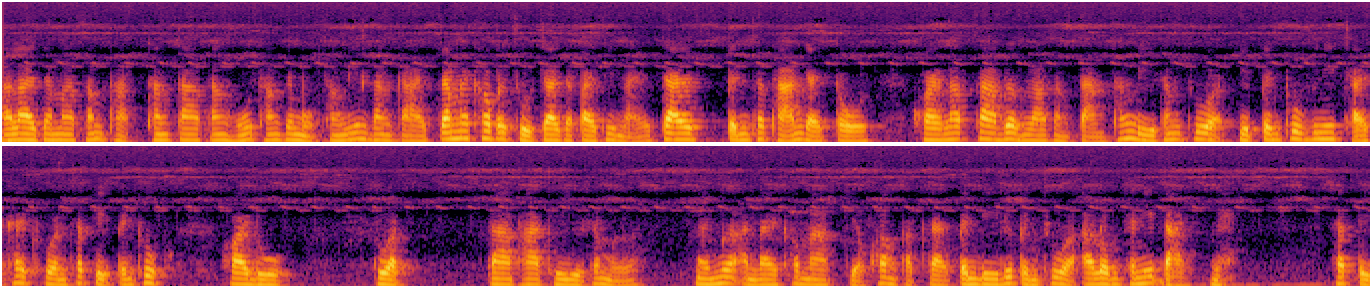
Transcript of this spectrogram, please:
อะไรจะมาสัมผัสทางตาทางหูทางจมูกทางลิ้นทางกาย จะไม่เข้าไปสู่ใจจะไปที่ไหน ใจเป็นสถานใหญ่โตคอยรับทราบเรื่องราวต่าง ๆ ทั้งดีทั้งชั่วจิตเป็นผู้วินิจฉัยไข้ครวนสติเป็นผู้คอยดูตรวจตาพาทีอยู่เสมอ ในเมื่ออันใดเข้ามาเกี่ยวข้องกับใจ เป็นดีหรือเป็นชั่ว อารมณ์ชนิดใดเนี่ยสติ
